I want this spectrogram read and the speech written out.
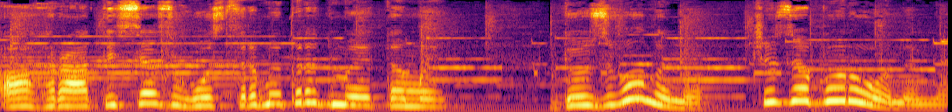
А гратися з гострими предметами дозволено чи заборонено?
